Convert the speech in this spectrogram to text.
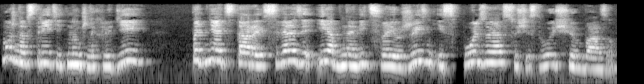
Можно встретить нужных людей, поднять старые связи и обновить свою жизнь, используя существующую базу.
